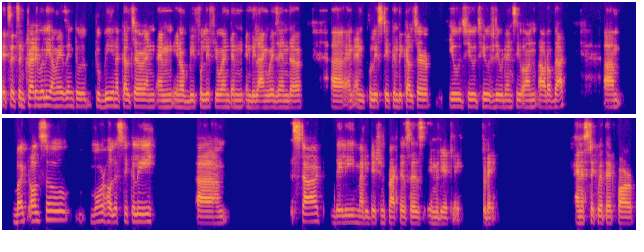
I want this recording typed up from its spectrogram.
It's it's incredibly amazing to to be in a culture and and you know be fully fluent in in the language and uh, uh, and and fully steeped in the culture. Huge huge huge dividends you earn out of that. Um, but also more holistically um, start daily meditation practices immediately today and stick with it for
